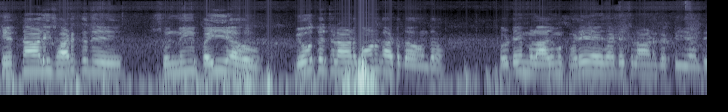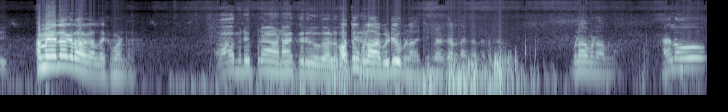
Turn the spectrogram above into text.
ਖੇਤਾਂ ਵਾਲੀ ਸੜਕ ਤੇ ਸੁੰਨੀ ਪਈ ਆ ਉਹ। ਵੀ ਉਹ ਤੇ ਚਲਾਨ ਕੌਣ ਕੱਟਦਾ ਹੁੰਦਾ? ਤੁਹਾਡੇ ਮੁਲਾਜ਼ਮ ਖੜੇ ਆ ਸਾਡੇ ਚਲਾਨ ਕੱਟੀ ਜਾਂਦੇ। ਆ ਮੇਰੇ ਨਾਲ ਕਰਾ ਗੱਲ ਇੱਕ ਮਿੰਟ। ਆ ਮੇਰੇ ਭਰਾ ਨਾਲ ਕਰਿਓ ਗੱਲ ਆ ਤੂੰ ਬਣਾ ਵੀਡੀਓ ਬਣਾ ਜੀ ਮੈਂ ਕਰਦਾ ਗੱਲ ਕਰਦਾ ਬਣਾ ਬਣਾ ਬਣਾ। ਹੈਲੋ?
